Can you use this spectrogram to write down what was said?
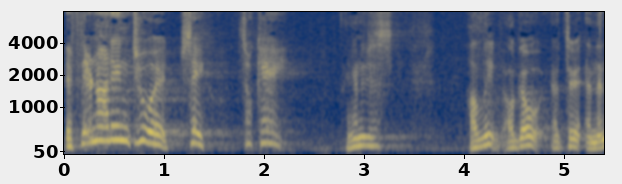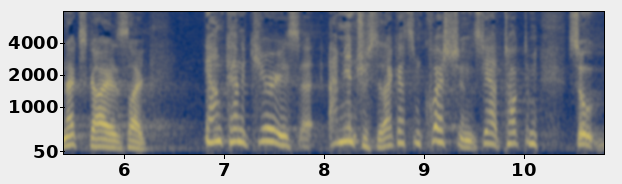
If they're not into it, say, It's okay. I'm going to just I'll leave. I'll go. And the next guy is like, Yeah, I'm kind of curious. I'm interested. I got some questions. Yeah, talk to me. So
